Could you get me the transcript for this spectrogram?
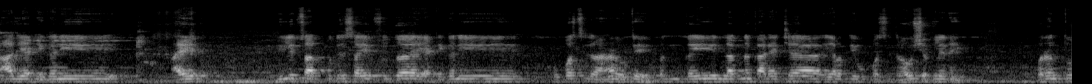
आज या ठिकाणी आहेत. दिलीप सातपुते साहेबसुद्धा या ठिकाणी उपस्थित राहणार होते पण काही लग्न कार्याच्या यावरती उपस्थित राहू शकले नाही परंतु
